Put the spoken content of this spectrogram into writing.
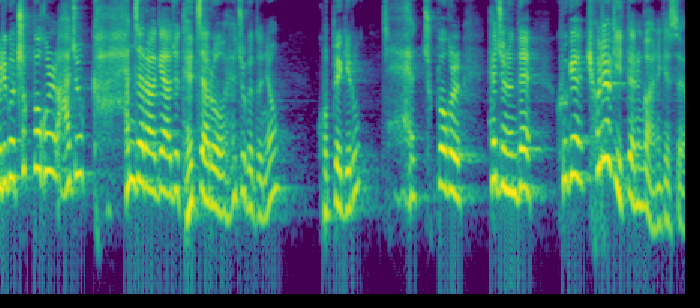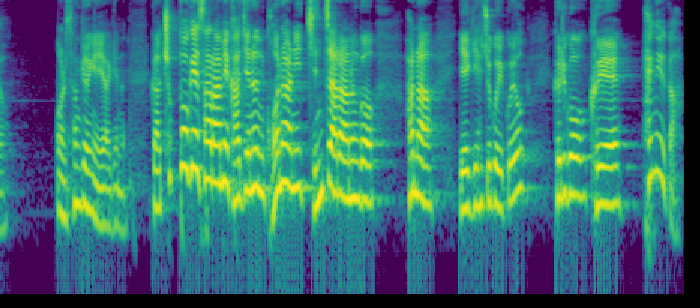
그리고 축복을 아주 간절하게 아주 대자로 해주거든요. 곱빼기로 제 축복을 해주는데 그게 효력이 있다는 거 아니겠어요? 오늘 성경의 이야기는. 그러니까 축복의 사람이 가지는 권한이 진짜라는 거 하나 얘기해주고 있고요. 그리고 그의 행위가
